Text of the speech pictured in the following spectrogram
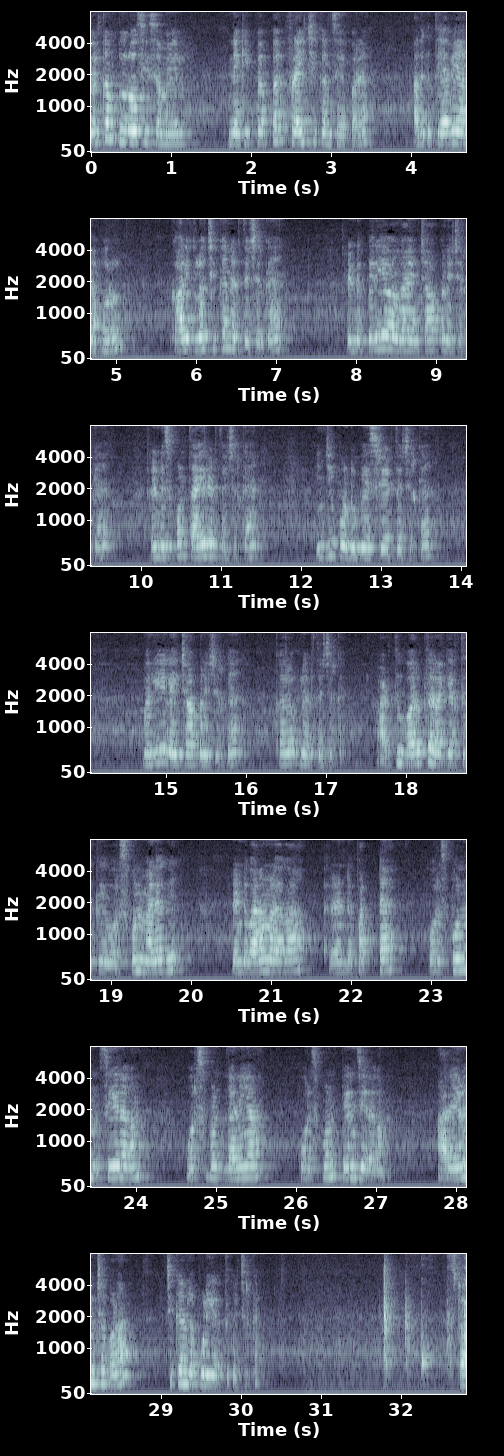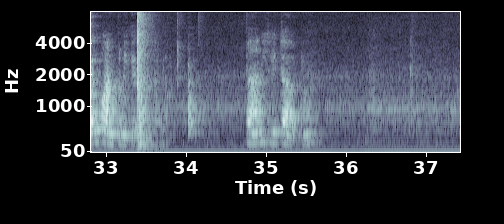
Welcome to Rousey சமையல். இன்னைக்கு pepper fry chicken செய்ய போகிறேன் அதுக்கு தேவையான பொருள் காலி கிலோ சிக்கன் எடுத்து வச்சுருக்கேன். ரெண்டு பெரிய வெங்காயம் சாப் பண்ணி வச்சுருக்கேன். ரெண்டு ஸ்பூன் தயிர் எடுத்து வச்சுருக்கேன். இஞ்சி பூண்டு பேஸ்ட் எடுத்து வச்சுருக்கேன். மல்லி இலை சாப் பண்ணி வச்சுருக்கேன். கருவேப்பிலை எடுத்து வச்சுருக்கேன். அடுத்து வறுத்து அரைக்கிறதுக்கு ஒரு ஸ்பூன் மிளகு ரெண்டு வரமிளகா ரெண்டு பட்டை ஒரு ஸ்பூன் சீரகம் ஒரு ஸ்பூன் தனியா ஒரு ஸ்பூன் பெருஞ்சீரகம். அரை எலுமிச்சப்பழம் சிக்கனில் புளியறதுக்கு வச்சுருக்கேன். ஸ்டவ் ஆன் பண்ணிக்கிறேன். பேன் ஹீட் ஆகட்டும்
